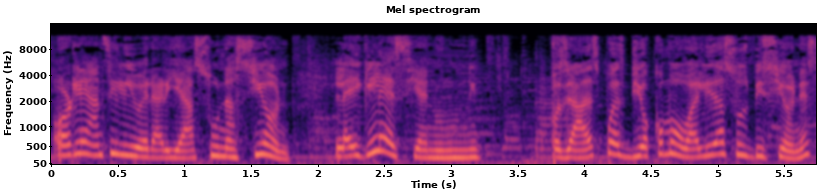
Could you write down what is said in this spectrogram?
Orleans y liberaría a su nación. La iglesia en un pues ya después vio como válidas sus visiones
